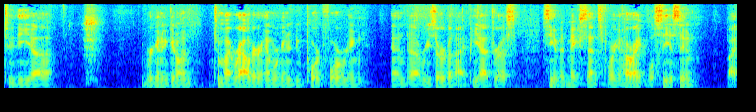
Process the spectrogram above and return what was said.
to the. Uh, we're going to get on to my router, and we're going to do port forwarding and uh, reserve an IP address. See if it makes sense for you. All right, we'll see you soon. Bye.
